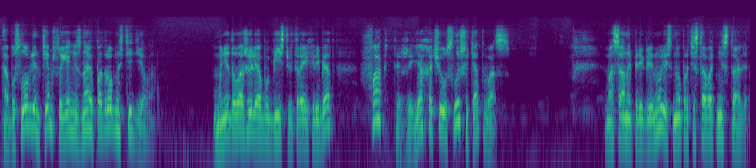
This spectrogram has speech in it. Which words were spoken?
обусловлен тем, что я не знаю подробностей дела. Мне доложили об убийстве троих ребят. Факты же я хочу услышать от вас». Масаны переглянулись, но протестовать не стали.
